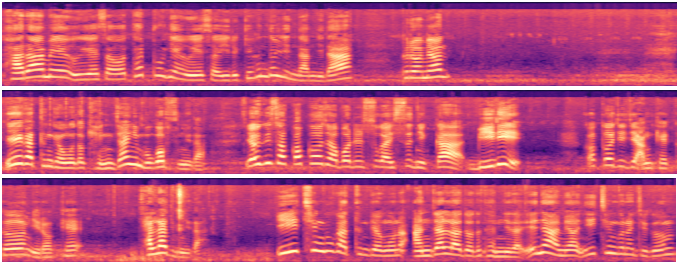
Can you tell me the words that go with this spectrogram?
바람에 의해서 태풍에 의해서 이렇게 흔들린답니다. 그러면 얘 같은 경우도 굉장히 무겁습니다. 여기서 꺾어져 버릴 수가 있으니까 미리 꺾어지지 않게끔 이렇게 잘라줍니다. 이 친구 같은 경우는 안 잘라줘도 됩니다. 왜냐하면 이 친구는 지금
